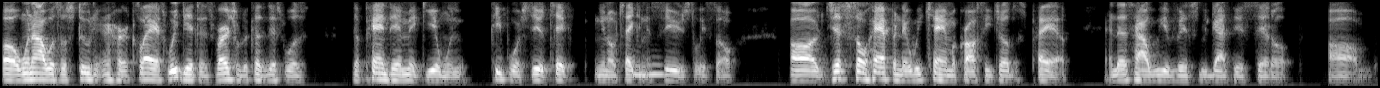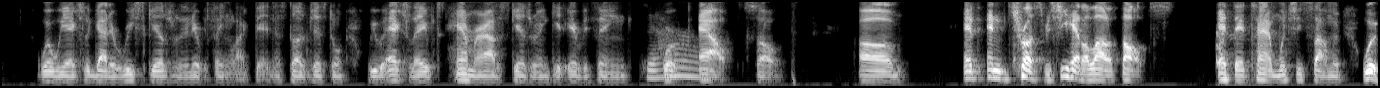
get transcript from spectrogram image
uh when I was a student in her class we did this virtual because this was the pandemic year when people were still take you know taking mm-hmm. it seriously so uh just so happened that we came across each other's path and that's how we eventually got this set up um where we actually got it rescheduled and everything like that. Instead of just doing, we were actually able to hammer out a schedule and get everything yeah. worked out. So, um, and and trust me, she had a lot of thoughts at that time when she saw me. We,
